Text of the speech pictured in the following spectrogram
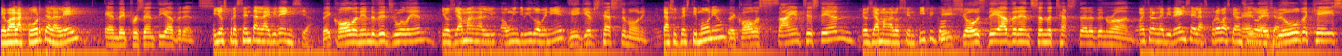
Se va a la corte, a la ley, and they present the evidence. ellos presentan la evidencia. They call an individual in, Ellos llaman al- a un individuo a venir, he gives testimony. Da su testimonio, They call a scientist in, ellos llaman a los científicos, he shows the evidence and the tests that have been run. muestran la evidencia y las pruebas que han And sido they hechas. build a case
